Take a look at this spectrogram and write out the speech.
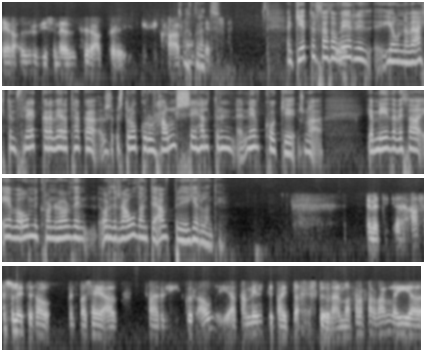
er að öðruvísin eða fyrir aðbreyði í því hvað það finnst En getur það þá verið, Jón, að við ættum frekar að vera að taka strókur úr hálsi heldur en nefnkóki, svona, já, miða við það ef að ómikrón er orðin, orðin ráðandi afbríði hér á landi? Einmitt, að þessu leiti þá myndum að segja að það eru líkur á því að það myndi bæta stöðuna, en maður þarf að fara varlega í að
